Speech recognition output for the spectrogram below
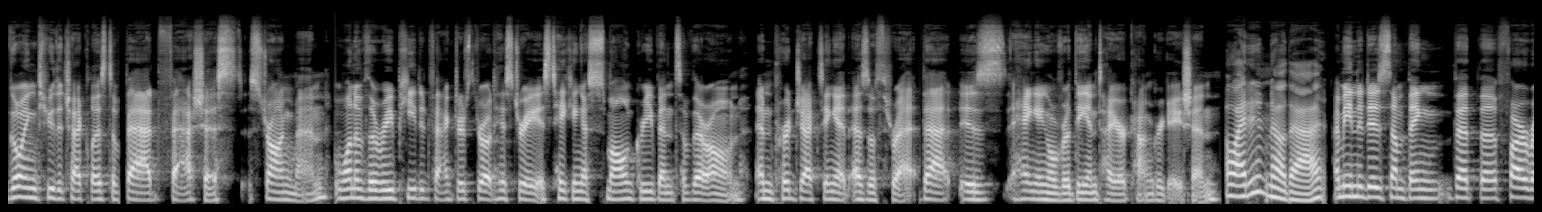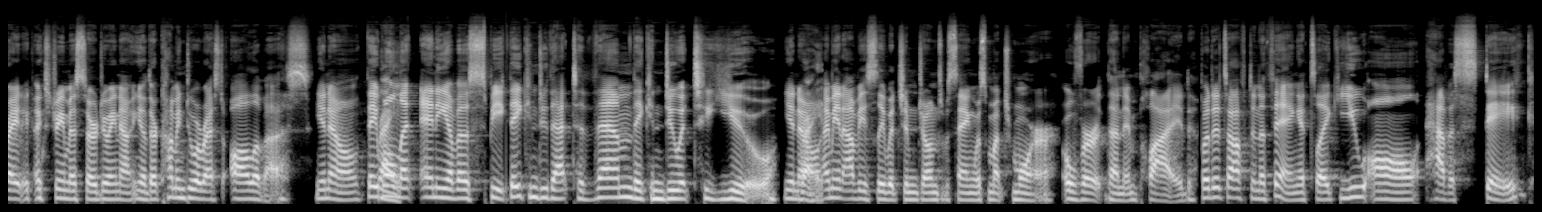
going through the checklist of bad fascist strongmen, one of the repeated factors throughout history is taking a small grievance of their own and projecting it as a threat that is hanging over the entire congregation. Oh, I didn't know that. I mean, it is something that the far right extremists are doing now. You know, they're coming to arrest all of us. You know, they Right. won't let any of us speak. They can do that to them. They can do it to you. You know, Right. I mean, obviously, what Jim Jones was saying was much more overt than implied, but it's often a thing. It's like you all have a stake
